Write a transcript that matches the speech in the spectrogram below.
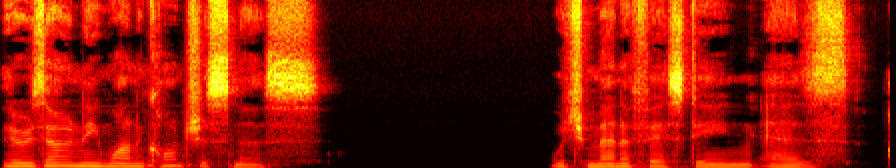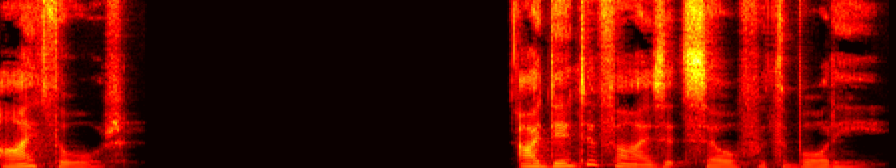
There is only one consciousness, which manifesting as I thought identifies itself with the body,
